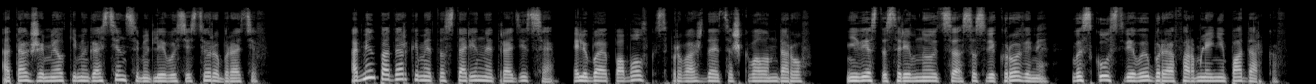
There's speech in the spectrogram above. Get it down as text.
а также мелкими гостинцами для его сестер и братьев. Обмен подарками — это старинная традиция, и любая помолвка сопровождается шквалом даров. Невеста соревнуется со свекровями в искусстве выбора и оформления подарков.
